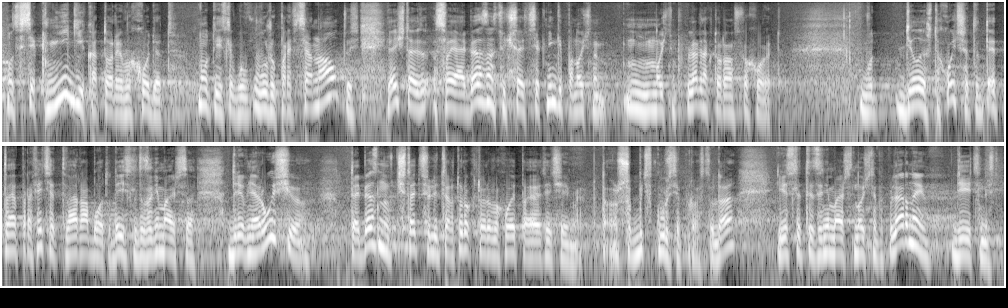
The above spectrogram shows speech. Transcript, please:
но вот все книги, которые выходят, ну, вот если вы уже профессионал, то есть я считаю своей обязанностью читать все книги по научным, научно популярным, которые у нас выходят вот делаешь, что хочешь, это, это твоя профессия, это твоя работа. Да? Если ты занимаешься Древней Русью, ты обязан читать всю литературу, которая выходит по этой теме, потому, чтобы быть в курсе просто. Да? Если ты занимаешься научно-популярной деятельностью,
